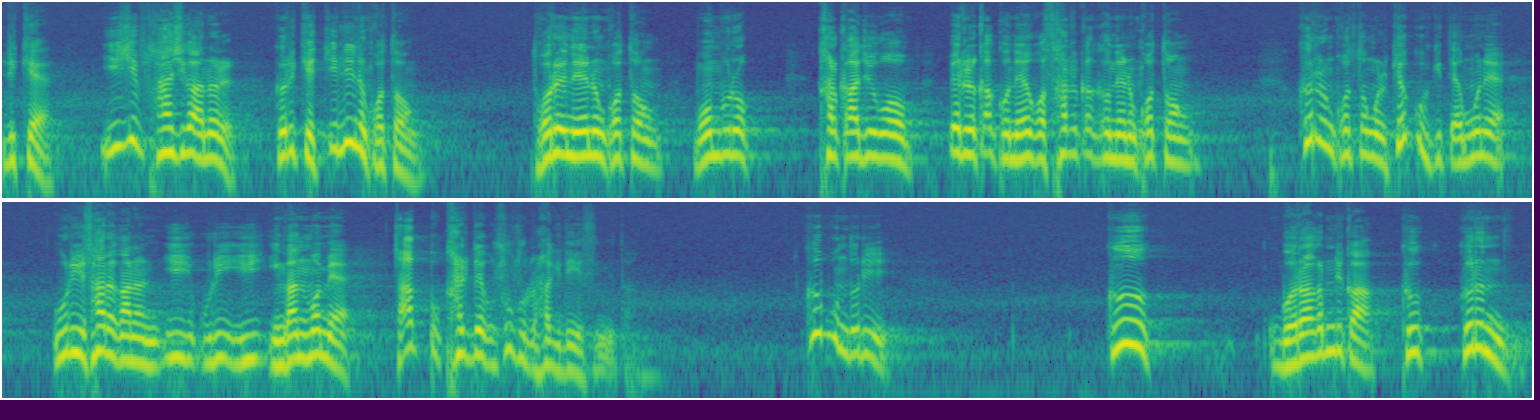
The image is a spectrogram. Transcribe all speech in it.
이렇게 24시간을 그렇게 찔리는 고통, 도려내는 고통, 몸으로 칼 가지고 뼈를 깎아내고 살을 깎아내는 고통 그런 고통을 겪고 있기 때문에 우리 살아가는 이 우리 이 인간 몸에 자꾸 칼대고 수술을 하게 되어 있습니다. 그분들이 그 뭐라 그럽니까? 그 그런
